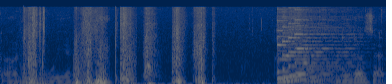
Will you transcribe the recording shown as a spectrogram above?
God, he's weird. But he does have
